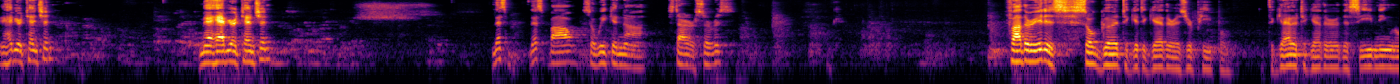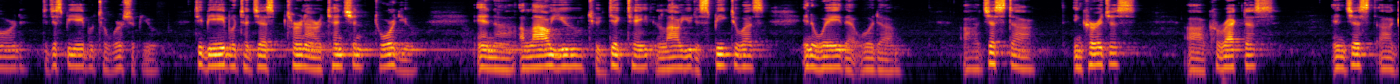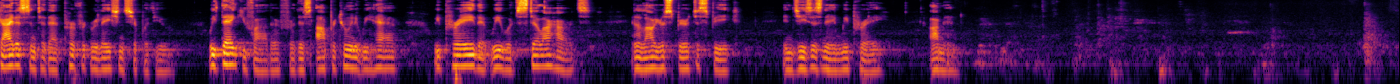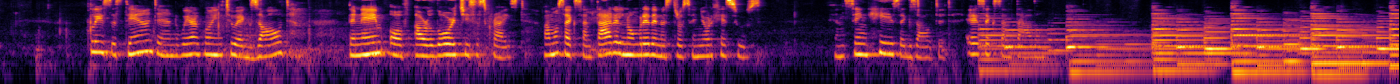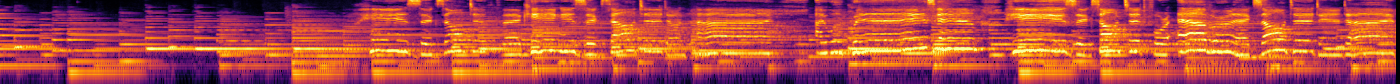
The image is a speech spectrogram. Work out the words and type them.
May I have your attention? May I have your attention? Let's let's bow so we can uh, start our service. Father, it is so good to get together as your people, to gather together this evening, Lord, to just be able to worship you, to be able to just turn our attention toward you and uh, allow you to dictate and allow you to speak to us in a way that would um, uh, just uh, encourage us, uh, correct us, and just uh, guide us into that perfect relationship with you. We thank you, Father, for this opportunity we have. We pray that we would still our hearts and allow your Spirit to speak. In Jesus' name we pray. Amen. Please stand and we are going to exalt the name of our Lord Jesus Christ. Vamos a exaltar el nombre de nuestro Señor Jesús. And sing He is exalted. Es exaltado. Exalted, the King is exalted will praise him. He is exalted, forever exalted, and I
